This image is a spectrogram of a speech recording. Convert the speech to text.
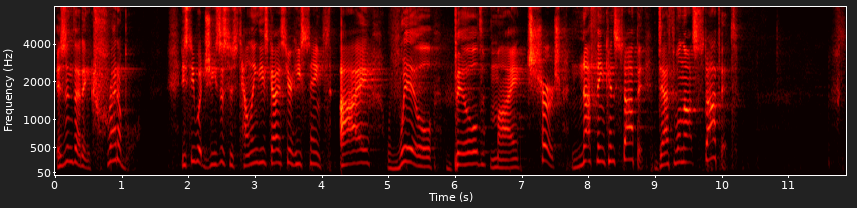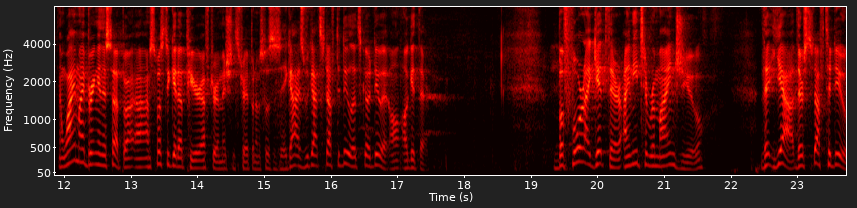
Isn't that incredible? Do you see what Jesus is telling these guys here? He's saying, I will build my church. Nothing can stop it. Death will not stop it. Now, why am I bringing this up? I'm supposed to get up here after a mission trip and I'm supposed to say, guys, we got stuff to do. Let's go do it. I'll, I'll get there before I get there, I need to remind you that, yeah, there's stuff to do,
